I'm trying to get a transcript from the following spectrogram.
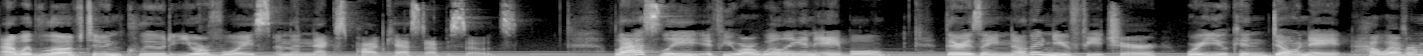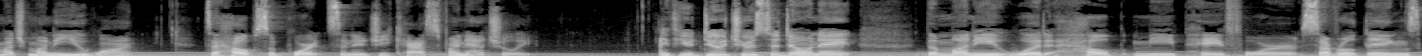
I would love to include your voice in the next podcast episodes. Lastly, if you are willing and able, there is another new feature where you can donate however much money you want to help support Synergy Cast financially. If you do choose to donate, the money would help me pay for several things.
